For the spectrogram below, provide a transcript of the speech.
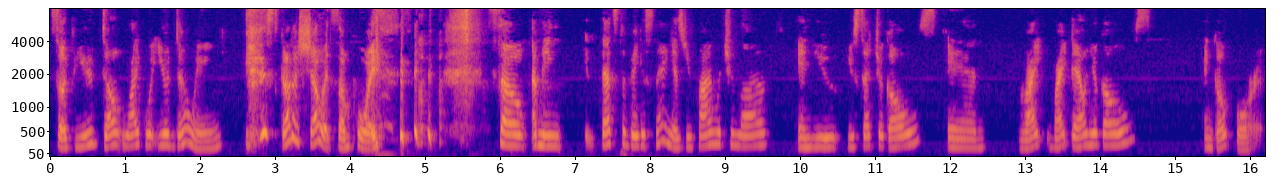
So if you don't like what you're doing, it's going to show at some point. so, I mean, that's the biggest thing is you find what you love and you you set your goals and write write down your goals and go for it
